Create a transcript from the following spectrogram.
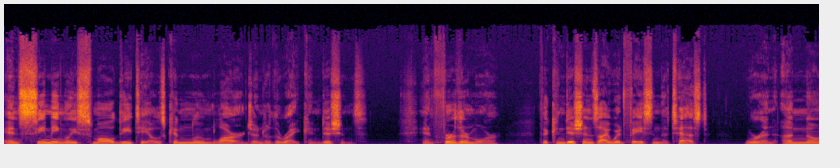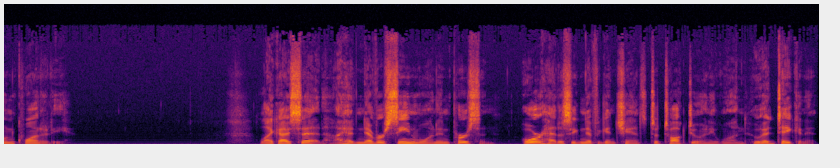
and seemingly small details can loom large under the right conditions. And furthermore, the conditions I would face in the test were an unknown quantity. Like I said, I had never seen one in person or had a significant chance to talk to anyone who had taken it.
